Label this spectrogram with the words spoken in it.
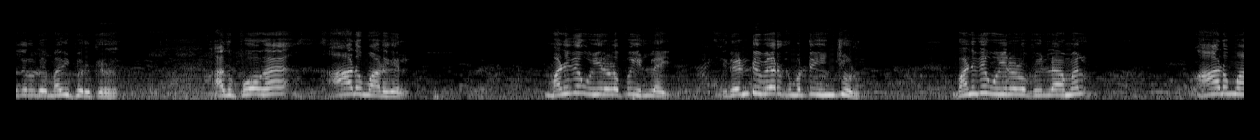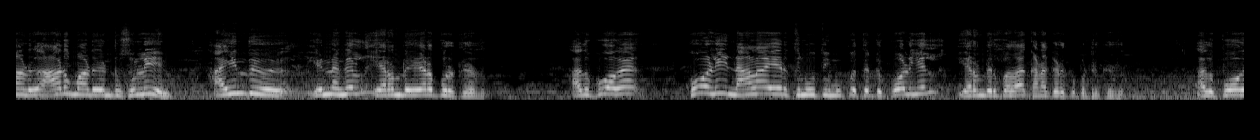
இதனுடைய மதிப்பு இருக்கிறது. அது போக ஆடு மாடுகள் மனித உயிரிழப்பு இல்லை. ரெண்டு பேருக்கு மட்டும் இன்ஜூர்டு மனித உயிரிழப்பு இல்லாமல் ஆடு மாடு ஆடு மாடு என்று சொல்லி ஐந்து எண்ணங்கள் இறந்து இறப்பு இருக்கிறது. அது போக கோழி நாலாயிரத்து நூற்றி முப்பத்தெட்டு கோழிகள் இறந்திருப்பதாக கணக்கெடுக்கப்பட்டிருக்கிறது. அது போக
